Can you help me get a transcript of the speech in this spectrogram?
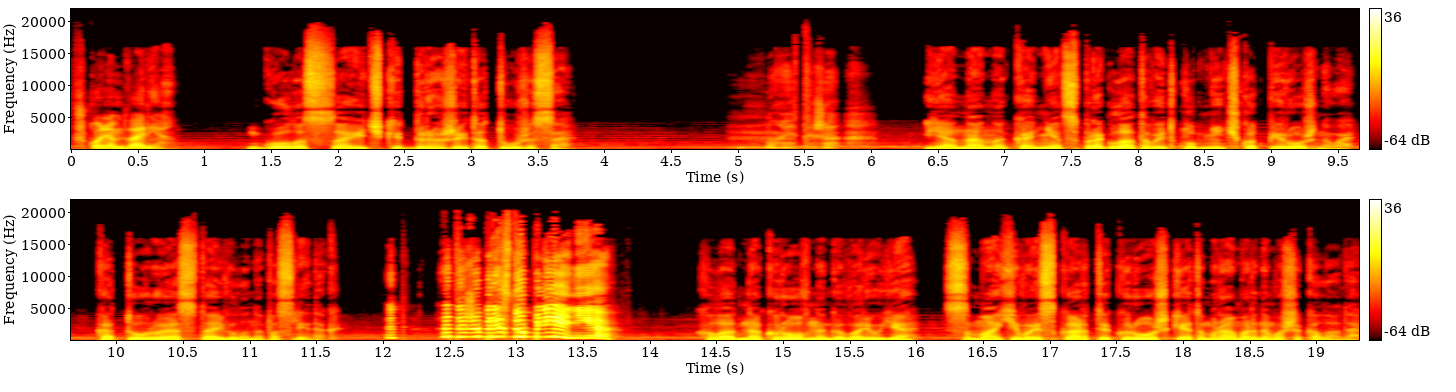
в школьном дворе. Голос Саечки дрожит от ужаса. Но это же... И она, наконец, проглатывает клубничку от пирожного, которую оставила напоследок. Это, это же преступление! Хладнокровно говорю я, смахивая с карты крошки от мраморного шоколада.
